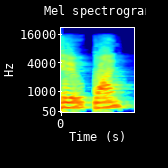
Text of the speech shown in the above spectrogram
two, one.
